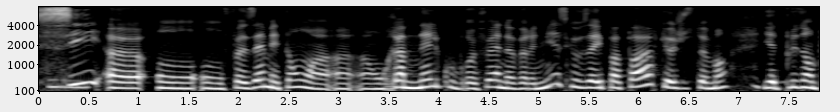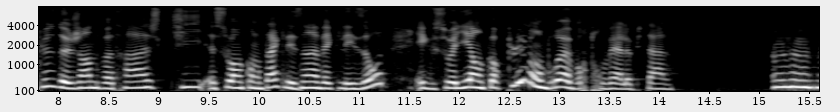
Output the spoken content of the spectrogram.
si euh, on, on, faisait, mettons, un, un, on ramenait le couvre-feu à 9h30, est-ce que vous n'avez pas peur que, justement, il y ait de plus en plus de gens de votre âge qui soient en contact les uns avec les autres et que vous soyez encore plus nombreux à vous retrouver à l'hôpital? Mm-hmm.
